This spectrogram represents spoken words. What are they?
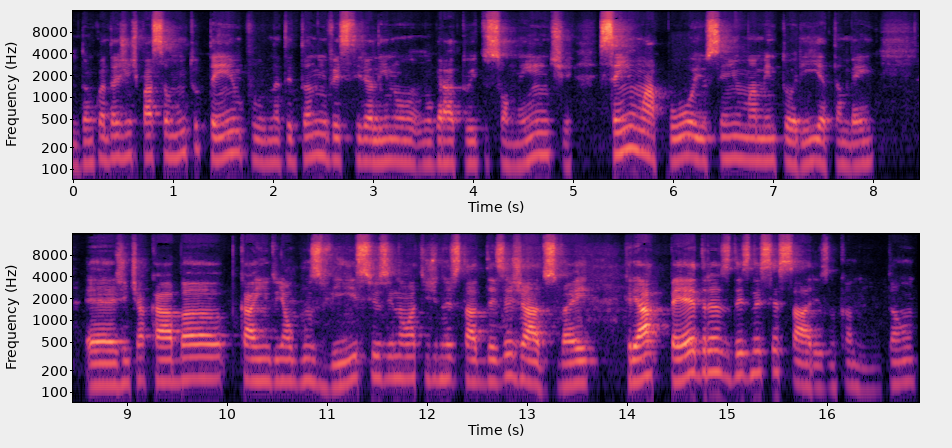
Então, quando a gente passa muito tempo né, tentando investir ali no, no, gratuito somente, sem um apoio, sem uma mentoria também, é, a gente acaba caindo em alguns vícios e não atingindo o resultado desejado. Isso vai criar pedras desnecessárias no caminho. Então,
